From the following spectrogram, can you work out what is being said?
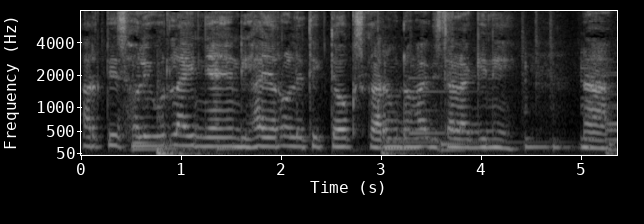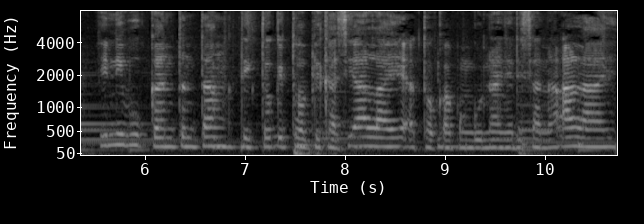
artis Hollywood lainnya yang di hire oleh TikTok sekarang udah nggak bisa lagi nih. Nah, ini bukan tentang TikTok itu aplikasi alay ataukah penggunanya di sana alay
